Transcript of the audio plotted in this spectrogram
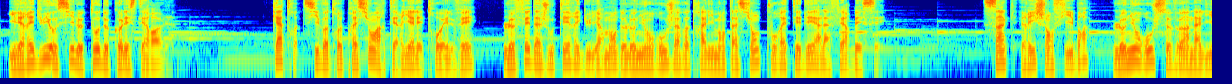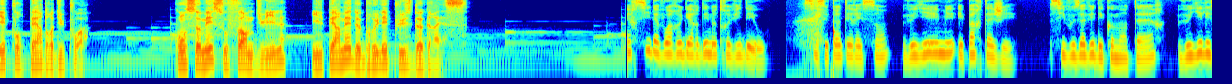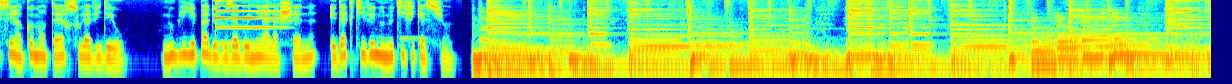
Il réduit aussi le taux de cholestérol. 4. Si votre pression artérielle est trop élevée, le fait d'ajouter régulièrement de l'oignon rouge à votre alimentation pourrait aider à la faire baisser. 5. Riche en fibres, l'oignon rouge se veut un allié pour perdre du poids. Consommé sous forme d'huile, il permet de brûler plus de graisse. Merci d'avoir regardé notre vidéo. Si c'est intéressant, veuillez aimer et partager. Si vous avez des commentaires, veuillez laisser un commentaire sous la vidéo. N'oubliez pas de vous abonner à la chaîne et d'activer nos notifications.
